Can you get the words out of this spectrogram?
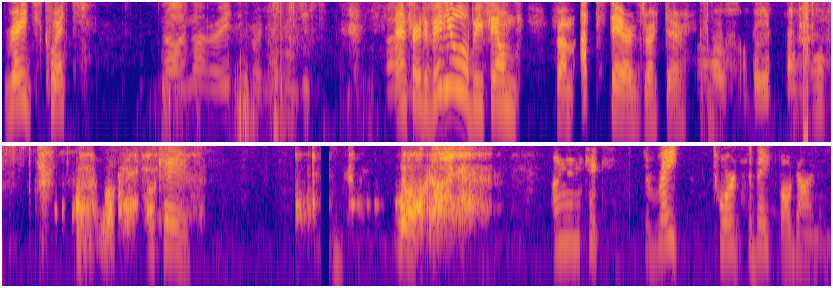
Rage quits. No, I'm not ready for it. I'm just. And for the video will be filmed from upstairs right there. Okay. Okay, Oh God. I'm gonna kick straight towards the baseball diamond.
